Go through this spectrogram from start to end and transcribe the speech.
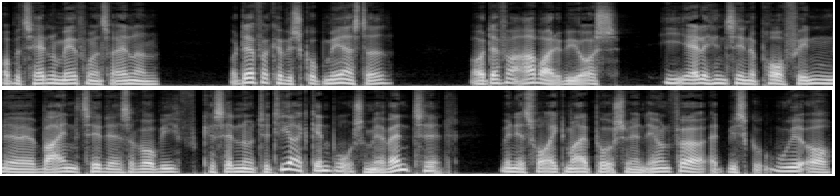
at betale noget mere for materialerne. Og derfor kan vi skubbe mere afsted. Og derfor arbejder vi også i alle henseender på at finde øh, vejene til det, altså hvor vi kan sælge noget til direkte genbrug, som jeg er vant til, men jeg tror rigtig meget på, som jeg nævnte før, at vi skal ud og,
